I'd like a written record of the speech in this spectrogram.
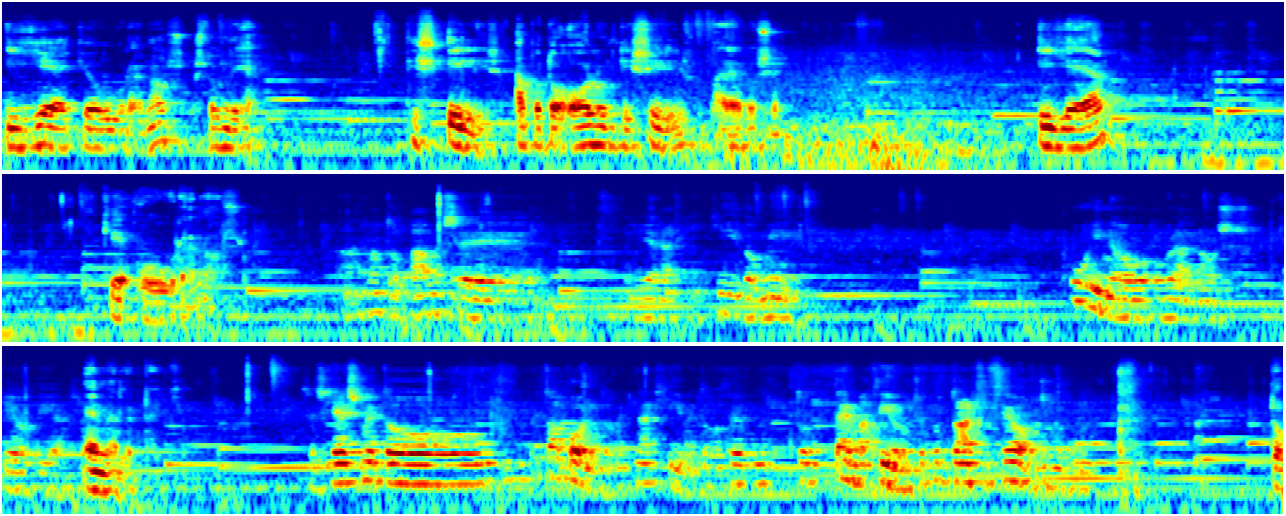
η γέα και ο ουρανός στον Δία. Της ύλης, από το όλον της ύλης που παρέδωσε η γέα και ο ουρανός. Αν το πάμε σε ιεραρχική δομή, πού είναι ο ουρανός και ο Δίας; Ένα λεπτάκι. σε σχέση με το, με το απόλυτο, με την αρχή, με το, θε- με το τέρμα θείο, ξέρω, τον αρχιθεό, πώς να το πούμε. Το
